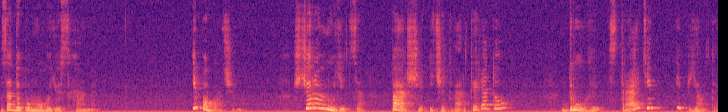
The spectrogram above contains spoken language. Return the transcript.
за допомогою схеми. І побачимо, що римується перший і четвертий рядок, другий з третім і п'ятим.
